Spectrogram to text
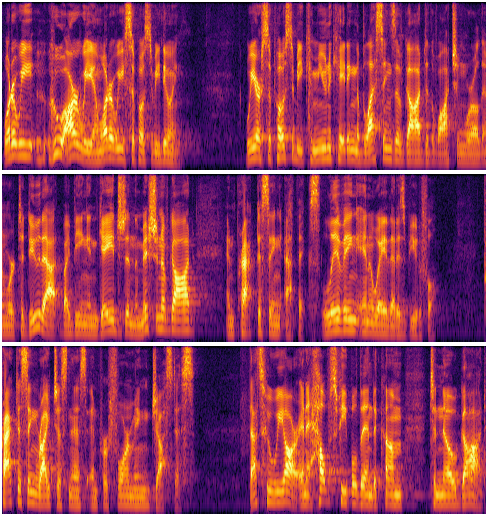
What are we, who are we, and what are we supposed to be doing? We are supposed to be communicating the blessings of God to the watching world, and we're to do that by being engaged in the mission of God and practicing ethics, living in a way that is beautiful, practicing righteousness and performing justice. That's who we are, and it helps people then to come to know God.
